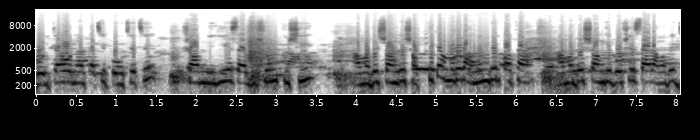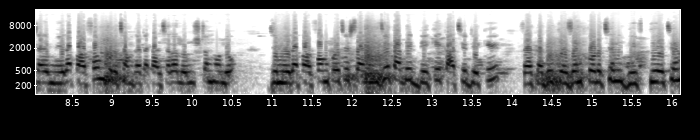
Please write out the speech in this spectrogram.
বইটাও ওনার কাছে পৌঁছেছে। সব মিলিয়ে স্যার ভীষণ খুশি। আমাদের সঙ্গে সব থেকে আমাদের আনন্দের কথা, আমাদের সঙ্গে বসে স্যার আমাদের যাই মেয়েরা পারফর্ম করেছে, আমাদের একটা কালচারাল অনুষ্ঠান হলো। যে মেয়েরা পারফর্ম করেছে, স্যার নিজে তাদের ডেকে, কাছে ডেকে, স্যার তাদের প্রেজেন্ট করেছেন গিফট দিয়েছেন।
